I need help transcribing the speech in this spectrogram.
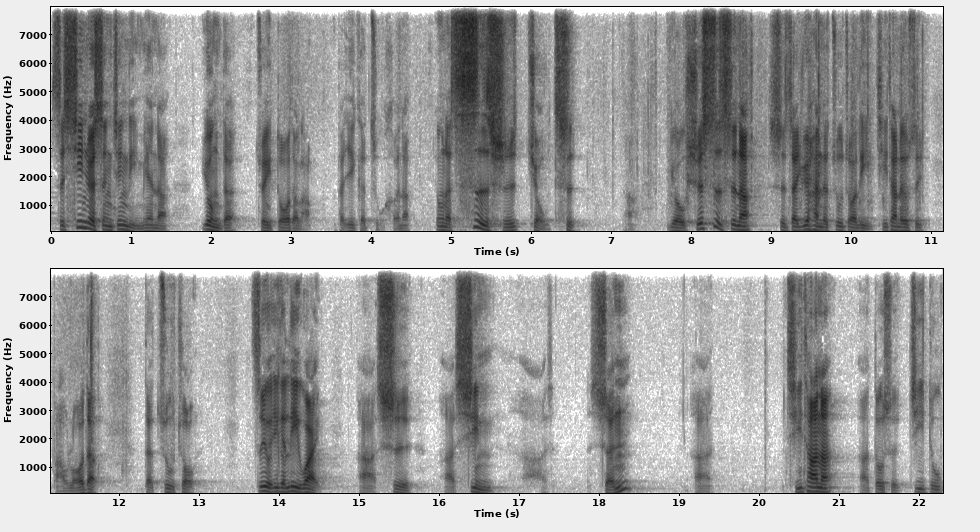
是新约圣经里面呢用的最多的了的一个组合呢，用了四十九次，啊，有十四次呢是在约翰的著作里，其他都是保罗的的著作，只有一个例外啊是啊信啊神啊，其他呢啊都是基督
